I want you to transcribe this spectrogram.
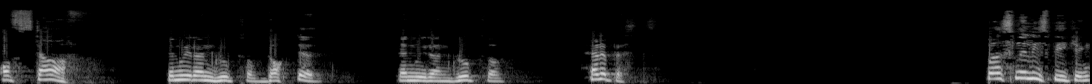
of staff can we run groups of doctor can we run groups of therapist personally speaking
